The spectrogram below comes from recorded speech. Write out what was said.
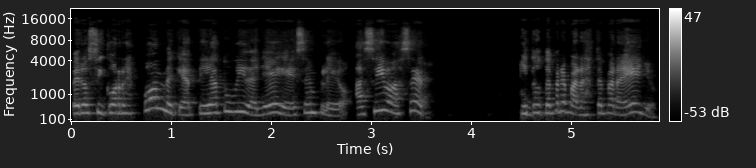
Pero si corresponde que a ti, a tu vida, llegue ese empleo, así va a ser y tú te preparaste para ello.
